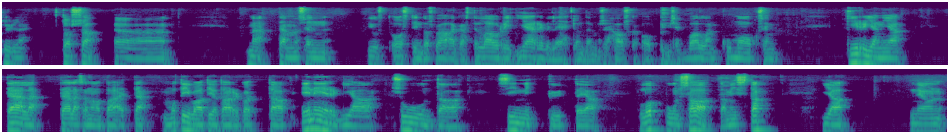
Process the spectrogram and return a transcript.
Kyllä. Tuossa öö, mä tämmöisen just ostin tuossa vähän aikaa sitten Lauri Järvilehdon tämmöisen hauska oppimisen vallankumouksen kirjan ja täällä, täällä sanotaan, että motivaatio tarkoittaa energiaa suuntaa, sinnikkyyttä ja loppuun saattamista. Ja ne on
